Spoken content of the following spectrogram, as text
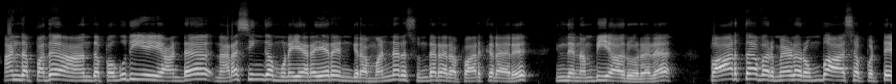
அந்த பத அந்த பகுதியை ஆண்ட நரசிங்க முனையரையர் என்கிற மன்னர் சுந்தரரை பார்க்கிறாரு இந்த நம்பியாரூரரை பார்த்து அவர் மேலே ரொம்ப ஆசைப்பட்டு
